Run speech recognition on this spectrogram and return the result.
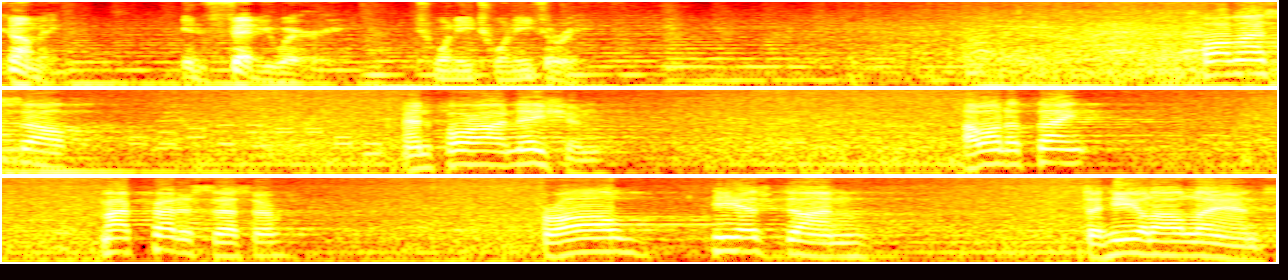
coming in February 2023. For myself and for our nation, I want to thank my predecessor for all he has done to heal our land.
